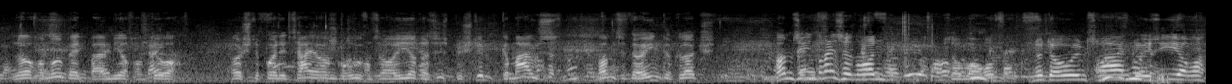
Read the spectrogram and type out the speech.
Lag ein Moped bei mir vom Tor. Hast die Polizei angerufen, sag hier, das ist bestimmt Gemaus. Haben sie da hingeklatscht. Haben sie Interesse dran? So, warum? Nicht da holen sie rein, da ist ihre.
